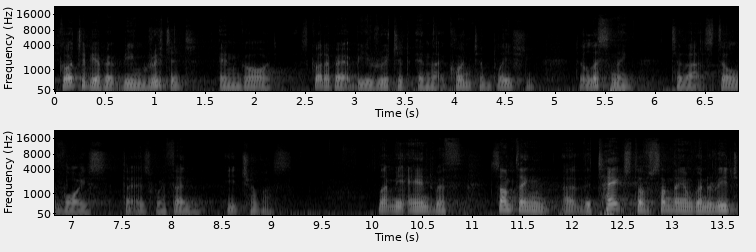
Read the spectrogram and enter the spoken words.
got to be about being rooted in God. It's got to be about being rooted in that contemplation, to listening to that still voice that is within each of us. Let me end with something, uh, the text of something I'm going to read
